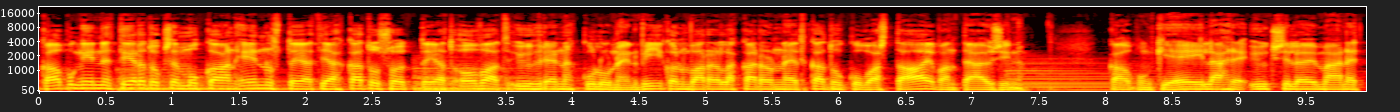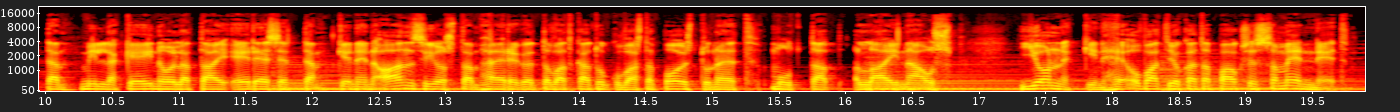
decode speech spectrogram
Kaupungin tiedotuksen mukaan ennustajat ja katusoittajat ovat yhden kuluneen viikon varrella kadonneet katukuvasta aivan täysin. Kaupunki ei lähde yksilöimään, että millä keinoilla tai edes, että kenen ansiosta häiriköt ovat katukuvasta poistuneet, mutta lainaus, jonnekin he ovat joka tapauksessa menneet –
